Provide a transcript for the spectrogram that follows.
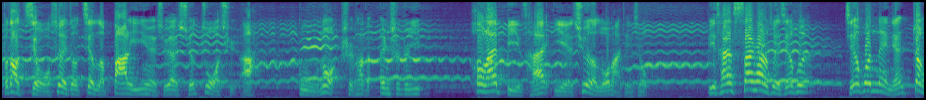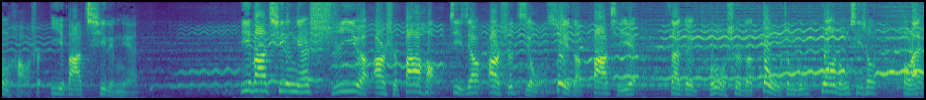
不到九岁就进了巴黎音乐学院学作曲啊。古诺是他的恩师之一。后来比才也去了罗马进修。比才三十二岁结婚，结婚那年正好是一八七零年。一八七零年十一月二十八号，即将二十九岁的巴齐耶在对普鲁士的斗争中光荣牺牲。后来，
